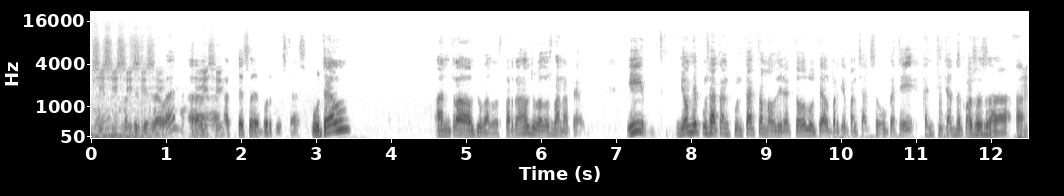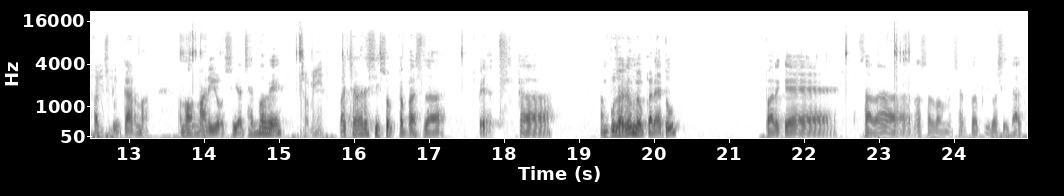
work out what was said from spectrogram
Sí, Eh? sí, no sí, sé sí, si sí. veu, eh? Sí, Eh, sí. Acceso deportistes. Hotel, entrada dels jugadors. Per tant, els jugadors van a peu. I jo m'he posat en contacte amb el director de l'hotel perquè he pensat, segur que té quantitat de coses a, a, a explicar-me. Amb el Mario, si et sembla bé, Som-hi. vaig a veure si sóc capaç de... Espera't, que em posaré el meu careto perquè s'ha de reservar una certa privacitat.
